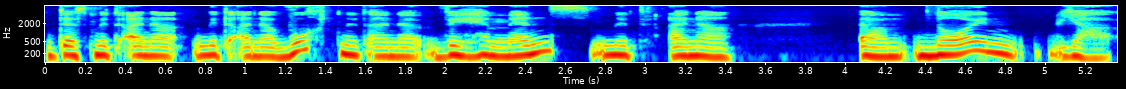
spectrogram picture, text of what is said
dass mit einer, mit einer Wucht, mit einer Vehemenz, mit einer ähm, neuen, ja,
